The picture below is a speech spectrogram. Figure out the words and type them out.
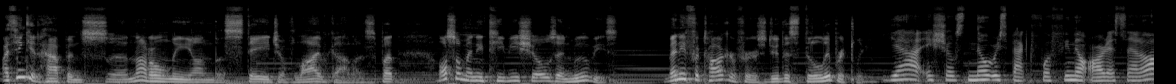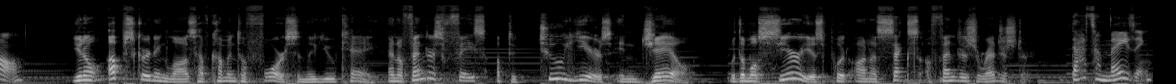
I think it happens uh, not only on the stage of live galas, but also many TV shows and movies. Many photographers do this deliberately. Yeah, it shows no respect for female artists at all. You know, upskirting laws have come into force in the UK, and offenders face up to two years in jail, with the most serious put on a sex offenders register. That's amazing.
